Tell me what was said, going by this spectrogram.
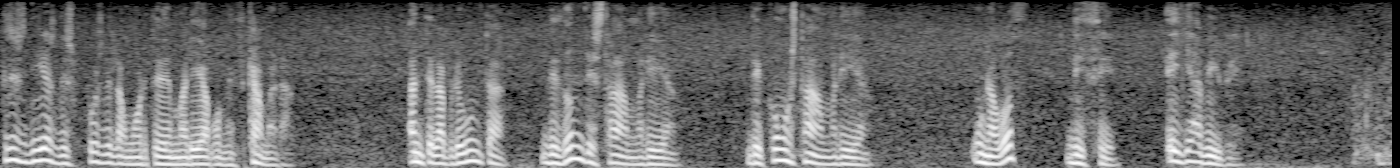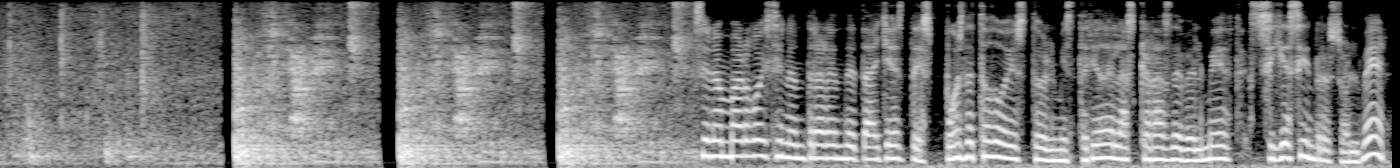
tres días después de la muerte de María Gómez Cámara. Ante la pregunta de dónde estaba María, de cómo estaba María, una voz dice, ella vive. Sin embargo, y sin entrar en detalles, después de todo esto, el misterio de las caras de Belmez sigue sin resolver.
